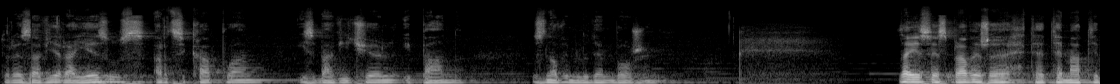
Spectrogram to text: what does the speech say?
które zawiera Jezus, arcykapłan i Zbawiciel i Pan z nowym ludem Bożym. Zdaję sobie sprawę, że te tematy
